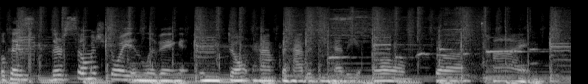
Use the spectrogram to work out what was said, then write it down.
Because there's so much joy in living, and you don't have to have it be heavy all the time.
